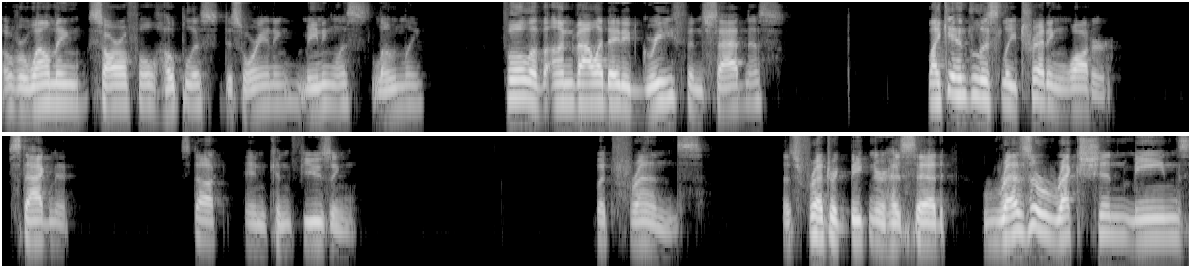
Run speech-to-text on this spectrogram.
overwhelming, sorrowful, hopeless, disorienting, meaningless, lonely, full of unvalidated grief and sadness, like endlessly treading water, stagnant, stuck, and confusing. But, friends, as Frederick Buechner has said, resurrection means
